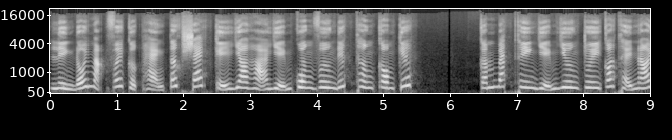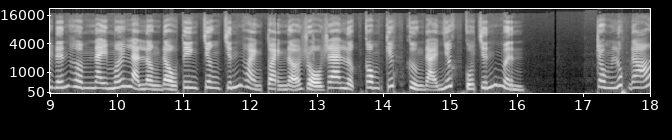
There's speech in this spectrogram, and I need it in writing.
Liền đối mặt với cực hạn tất sát kỹ do hỏa diễm quân vương đích thân công kích. Cấm Bách Thiên Diễm Dương Truy có thể nói đến hôm nay mới là lần đầu tiên chân chính hoàn toàn nở rộ ra lực công kích cường đại nhất của chính mình. Trong lúc đó,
